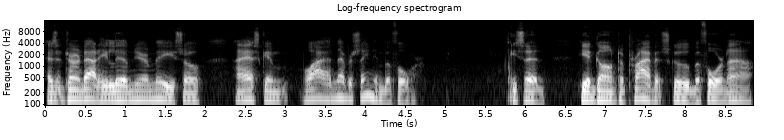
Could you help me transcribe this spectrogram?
As it turned out, he lived near me, so I asked him why I had never seen him before. He said he had gone to private school before now.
